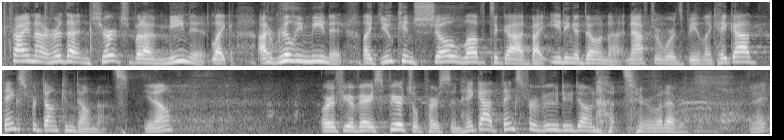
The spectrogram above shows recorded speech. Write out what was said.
Probably not heard that in church, but I mean it. Like, I really mean it. Like, you can show love to God by eating a donut and afterwards being like, hey, God, thanks for Dunkin' Donuts, you know? or if you're a very spiritual person, hey, God, thanks for voodoo donuts or whatever, right?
